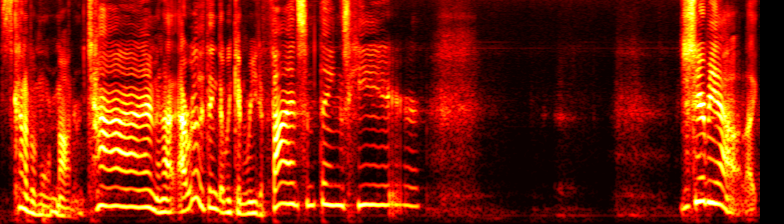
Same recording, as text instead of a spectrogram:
it's kind of a more modern time, and I, I really think that we can redefine some things here. Just hear me out. Like,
